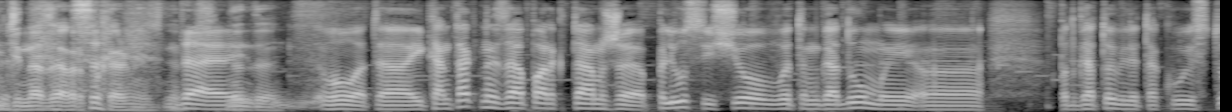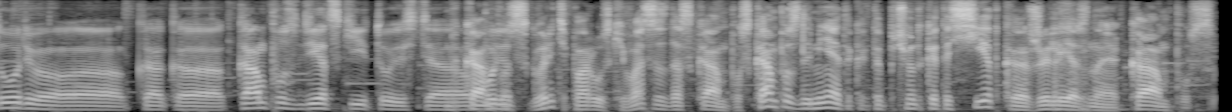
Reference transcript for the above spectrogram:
Динозавров покормить. Да, Ну вот. а, И контактный зоопарк там же. Плюс еще в этом году мы а, подготовили такую историю, а, как кампус детский, то есть Кампус. будет Говорите по-русски. Вас издаст кампус. Кампус для меня это как-то почему-то какая-то сетка железная. Кампус.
